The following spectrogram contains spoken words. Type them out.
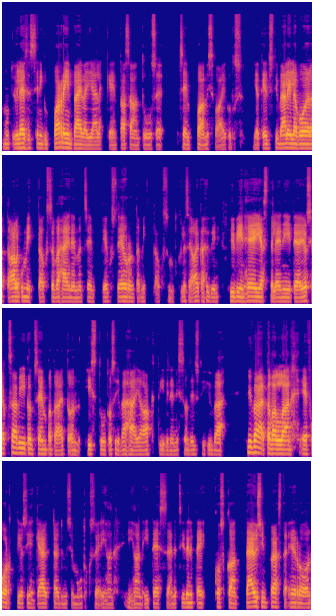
mutta yleensä se niin parin päivän jälkeen tasaantuu se tsemppaamisvaikutus. Ja tietysti välillä voi olla, että alkumittauksessa vähän enemmän tsemppiä kuin seurantamittauksessa, mutta kyllä se aika hyvin, hyvin heijastelee niitä. Ja jos jaksaa viikon tsempata, että on, istuu tosi vähän ja aktiivinen, niin se on tietysti hyvä, hyvä tavallaan effortti jo siihen käyttäytymisen muutokseen ihan, ihan itsessään. Et siitä nyt ei koskaan täysin päästä eroon,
